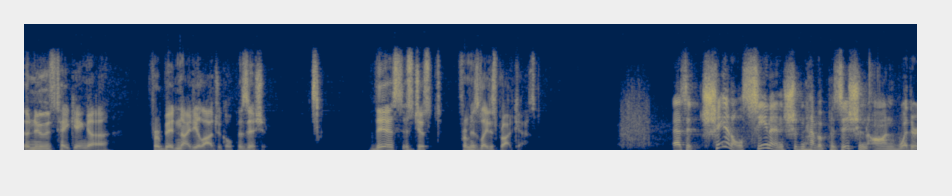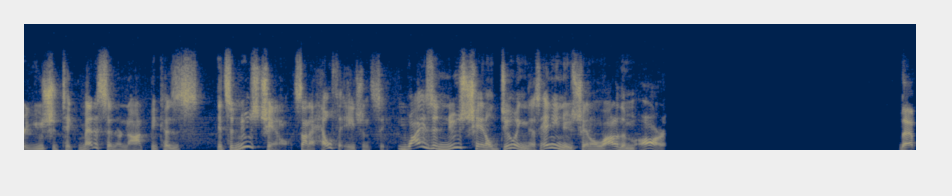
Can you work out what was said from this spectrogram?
the news taking a forbidden ideological position. This is just from his latest broadcast. As a channel, CNN shouldn't have a position on whether you should take medicine or not because it's a news channel. It's not a health agency. Why is a news channel doing this? Any news channel, a lot of them are. That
